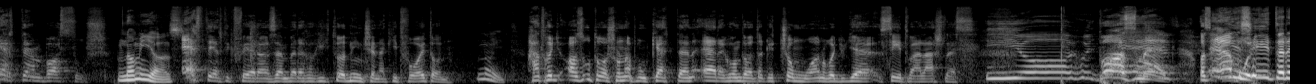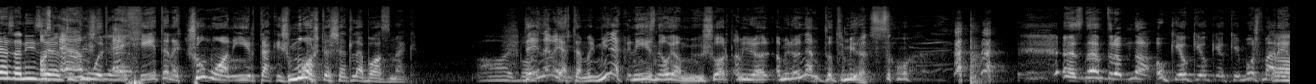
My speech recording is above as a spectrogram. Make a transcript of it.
értem, basszus. Na mi az? Ezt értik félre az emberek, akik tudod, nincsenek itt folyton. Na itt. Hát, hogy az utolsó napunk ketten erre gondoltak egy csomóan, hogy ugye szétválás lesz. Jaj, hogy Bazd ez! meg! Az Egész elmúlt- héten ezen Az elmúlt egy héten egy csomóan írták, és most esett le, bazd meg. Aj, De én nem értem, hogy minek nézni olyan műsort, amiről, amiről nem tudod, miről szól. Ez nem tudom. Na, oké, oké, oké, oké, most már értem.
